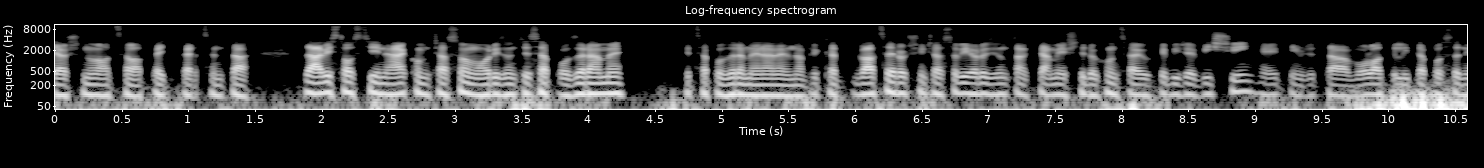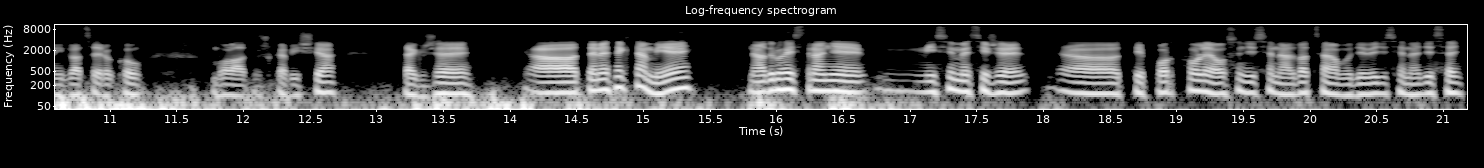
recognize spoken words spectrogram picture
až 0,5 v závislosti na akom časovom horizonte sa pozeráme. Keď sa pozrieme na napríklad 20-ročný časový horizont, tak tam je ešte dokonca aj keby že vyšší, hej, tým, že tá volatilita posledných 20 rokov bola troška vyššia. Takže uh, ten efekt tam je. Na druhej strane myslíme si, že uh, tie portfólia 80 na 20 alebo 90 na 10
